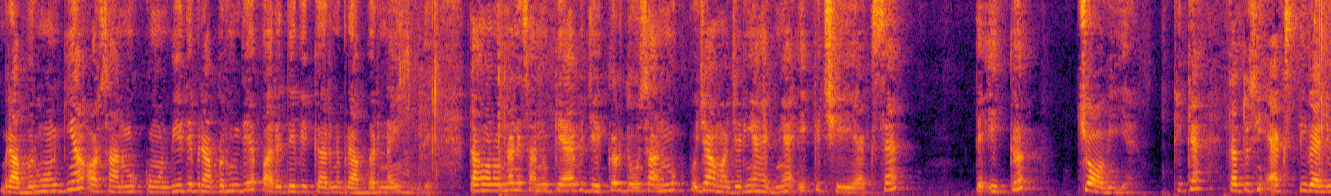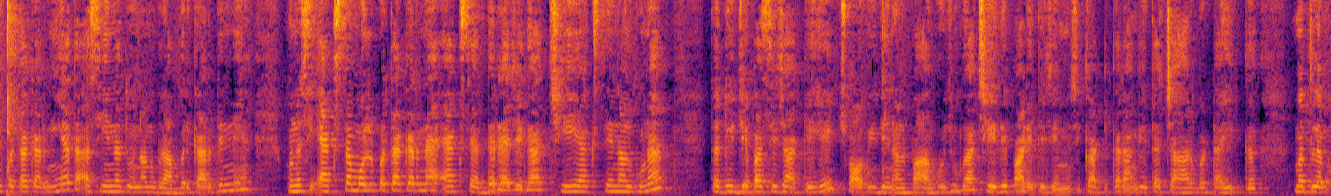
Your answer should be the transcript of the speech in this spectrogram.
ਬਰਾਬਰ ਹੋਣਗੀਆਂ ਔਰ ਸਨਮੁਖ ਕੋਣ ਵੀ ਇਹਦੇ ਬਰਾਬਰ ਹੁੰਦੇ ਆ, ਪਰ ਇਹਦੇ ਵਿਕਰਨ ਬਰਾਬਰ ਨਹੀਂ ਹੁੰਦੇ। ਤਾਂ ਹੁਣ ਉਹਨਾਂ ਨੇ ਸਾਨੂੰ ਕਿਹਾ ਵੀ ਜੇਕਰ ਦੋ ਸਨਮੁਖ ਭੁਜਾਵਾਂ ਜਿਹੜੀਆਂ ਹੈਗੀਆਂ, ਇੱਕ 6x ਹੈ ਤੇ ਇੱਕ 24 ਹੈ, ਠੀਕ ਹੈ? ਤਾਂ ਤੁਸੀਂ x ਦੀ ਵੈਲਿਊ ਪਤਾ ਕਰਨੀ ਹੈ, ਤਾਂ ਅਸੀਂ ਇਹਨਾਂ ਦੋਨਾਂ ਨੂੰ ਬਰਾਬਰ ਕਰ ਦਿੰਨੇ ਆ ਹੁਣ ਅਸੀਂ x ਦਾ ਮੁੱਲ ਪਤਾ ਕਰਨਾ ਹੈ x ਇੱਧਰ ਰਹਿ ਜਾਏਗਾ 6x ਦੇ ਨਾਲ ਗੁਣਾ, ਤਾਂ ਦੂਜੇ ਪਾਸੇ ਜਾ ਕੇ ਇਹ 24 ਦੇ ਨਾਲ ਭਾਗ ਹੋ ਜਾਊਗਾ। 6 ਦੇ ਪਹਾੜੇ ਤੇ ਜਿਵੇਂ ਅਸੀਂ ਕੱਟ ਕਰਾਂਗੇ ਤਾਂ 4 ਬਟਾ 1 ਮਤਲਬ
